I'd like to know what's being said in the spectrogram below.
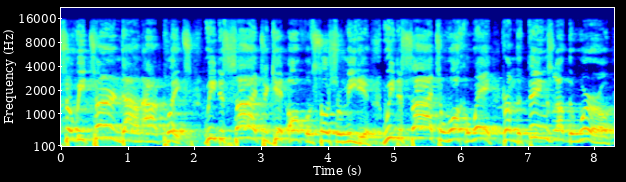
So we turn down our plates. We decide to get off of social media. We decide to walk away from the things of the world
